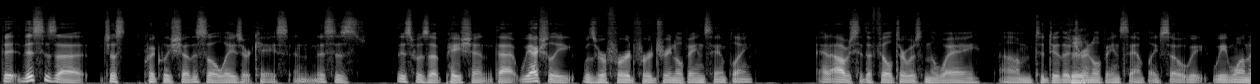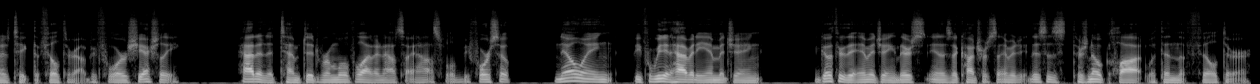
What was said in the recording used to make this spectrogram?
Th- this is a just quickly show. This is a laser case, and this is this was a patient that we actually was referred for adrenal vein sampling, and obviously the filter was in the way um, to do the yeah. adrenal vein sampling. So we we wanted to take the filter out before she actually had an attempted removal at an outside hospital before. So knowing before we didn't have any imaging, we go through the imaging. There's you know, there's a contrast imaging. This is there's no clot within the filter,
